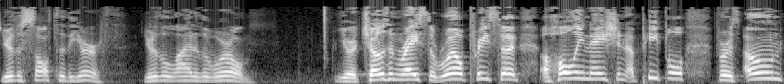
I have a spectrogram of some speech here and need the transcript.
You're the salt of the earth. You're the light of the world. You're a chosen race, the royal priesthood, a holy nation, a people for his own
